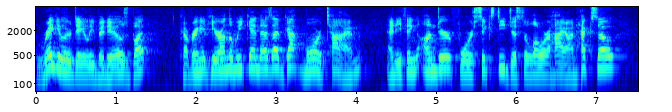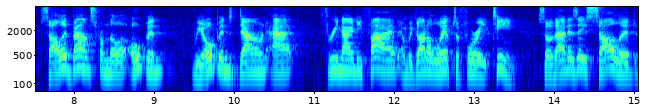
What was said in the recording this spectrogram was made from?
regular daily videos, but covering it here on the weekend as I've got more time. Anything under 460, just a lower high on Hexo. Solid bounce from the open. We opened down at 395 and we got all the way up to 418. So that is a solid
